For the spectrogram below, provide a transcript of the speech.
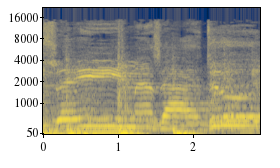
same as I do.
